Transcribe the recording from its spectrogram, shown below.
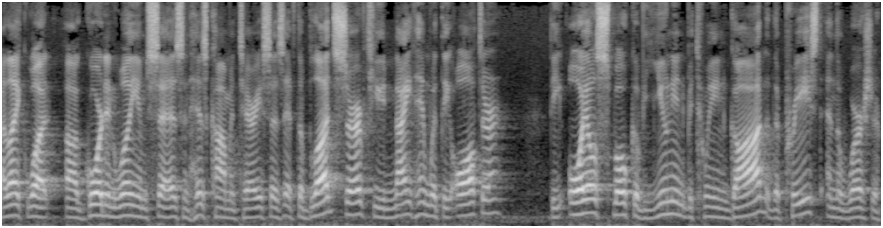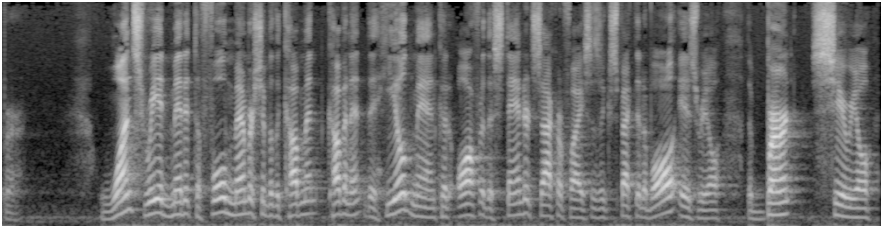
I like what uh, Gordon Williams says in his commentary. He says, If the blood served to unite him with the altar, the oil spoke of union between God, the priest, and the worshiper. Once readmitted to full membership of the covenant, covenant, the healed man could offer the standard sacrifices expected of all Israel the burnt, cereal,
